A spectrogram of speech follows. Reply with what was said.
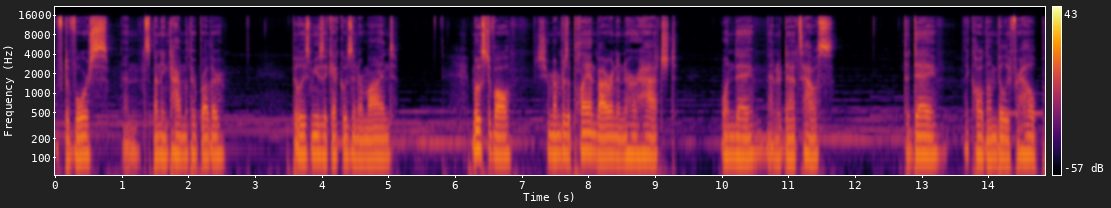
of divorce and spending time with her brother, Billy's music echoes in her mind. Most of all, she remembers a plan Byron and her hatched one day at her dad's house. The day they called on Billy for help,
